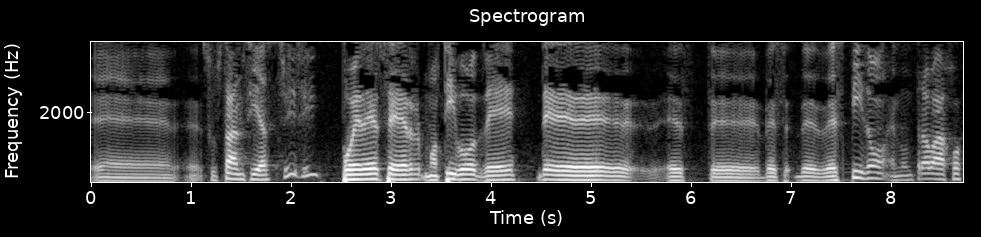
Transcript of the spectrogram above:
eh, sustancias, sí, sí. puede ser motivo de, de este, de, despido en un trabajo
